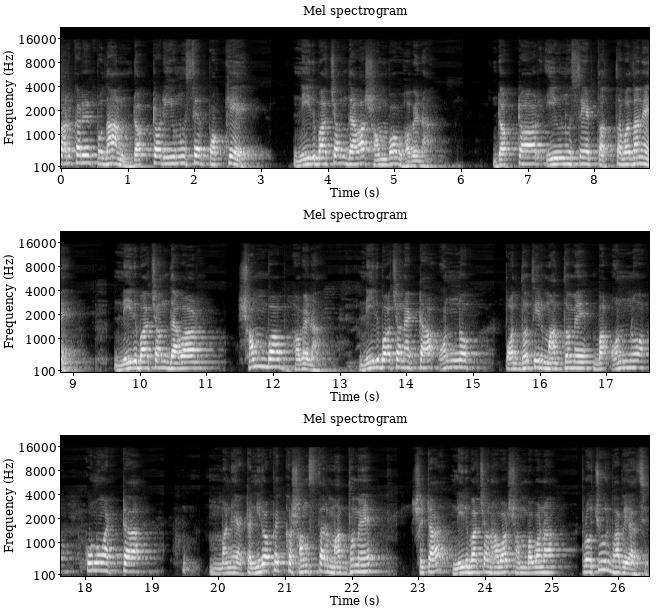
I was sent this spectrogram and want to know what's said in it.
সরকারের প্রধান ডক্টর ইউনুসের পক্ষে নির্বাচন দেওয়া সম্ভব হবে না। ডক্টর ইউনুসের তত্ত্বাবধানে নির্বাচন দেওয়ার সম্ভব হবে না। নির্বাচন একটা অন্য পদ্ধতির মাধ্যমে বা অন্য কোনো একটা মানে একটা নিরপেক্ষ সংস্থার মাধ্যমে সেটা নির্বাচন হওয়ার সম্ভাবনা প্রচুরভাবে আছে।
